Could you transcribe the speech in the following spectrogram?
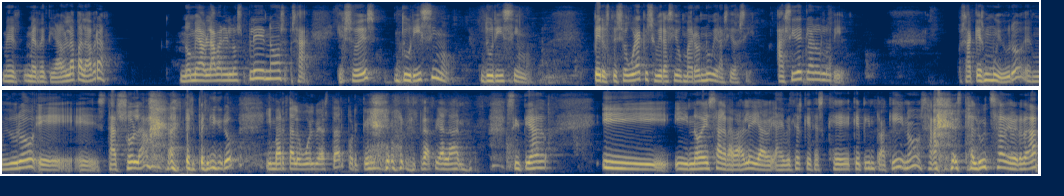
me, me retiraron la palabra. No me hablaban en los plenos, o sea, eso es durísimo, durísimo. Pero estoy segura que si hubiera sido un varón no hubiera sido así. Así de claro os lo digo. O sea que es muy duro, es muy duro eh, eh, estar sola ante el peligro y Marta lo vuelve a estar porque por desgracia la han sitiado. Y, no es agradable y hay, veces que dices, ¿qué, pinto aquí? ¿no? O sea, esta lucha de verdad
